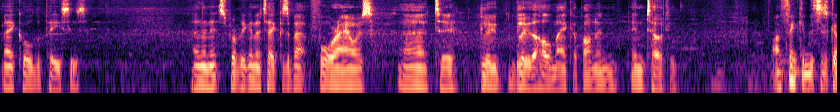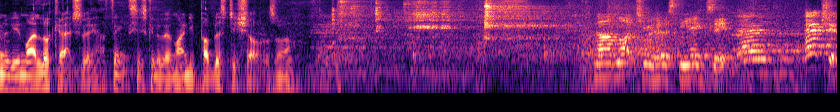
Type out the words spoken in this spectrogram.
make all the pieces, and then it's probably going to take us about four hours uh, to glue glue the whole makeup on in, in total. I'm thinking this is going to be my look actually. I think this is going to be my new publicity shot as well. Now I'd like to rehearse the exit. Action!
